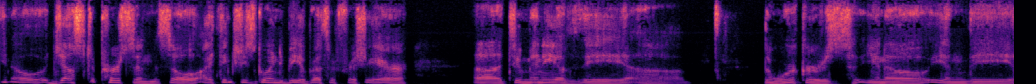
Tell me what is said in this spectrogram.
you know just person. So I think she's going to be a breath of fresh air uh, to many of the the workers, you know, in the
